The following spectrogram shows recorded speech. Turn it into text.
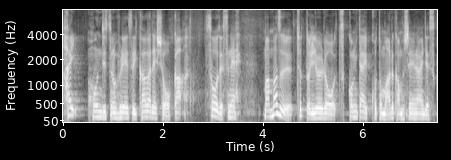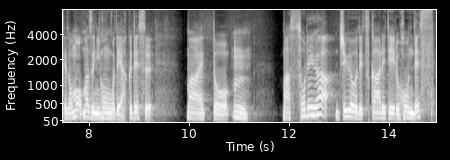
はい、本日のフレーズいかがでしょうかそうですね。まあ、まずちょっといろいろ突っ込みたいこともあるかもしれないですけどもまず日本語で訳です。まあえっとうんまあそれが授業で使われている本です。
